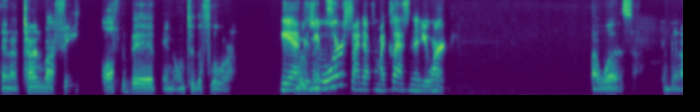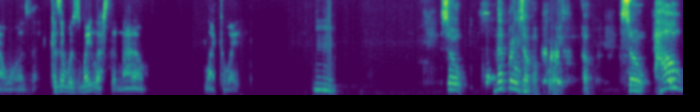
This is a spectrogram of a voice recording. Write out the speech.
and I turned my feet off the bed and onto the floor. Yeah, because you were signed up for my class and then you weren't. I was, and then I wasn't because it was weightlifting. and I don't like to wait. Hmm. So that brings up a point. Uh, So, how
